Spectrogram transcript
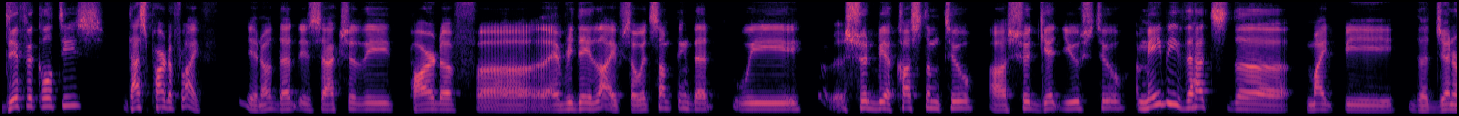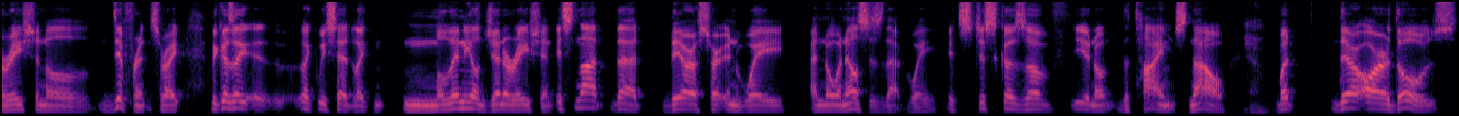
difficulties. That's part of life. You know, that is actually part of uh, everyday life. So it's something that we should be accustomed to uh, should get used to. Maybe that's the might be the generational difference right? Because i uh, like we said like millennial generation it's not that they are a certain way and no one else is that way. It's just because of you know the times now. Yeah. but there are those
